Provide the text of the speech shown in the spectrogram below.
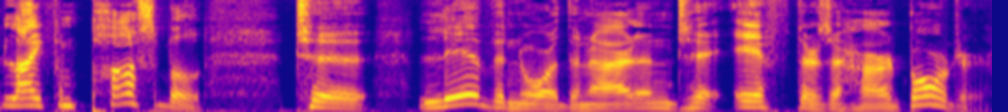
life impossible to live in Northern Ireland if there's a hard border.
